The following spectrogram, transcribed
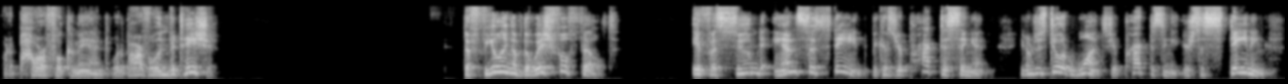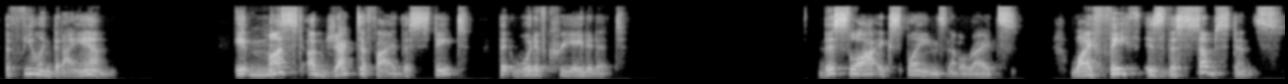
What a powerful command. What a powerful invitation. The feeling of the wish fulfilled, if assumed and sustained, because you're practicing it, you don't just do it once, you're practicing it, you're sustaining the feeling that I am. It must objectify the state that would have created it. This law explains, Neville writes, why faith is the substance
